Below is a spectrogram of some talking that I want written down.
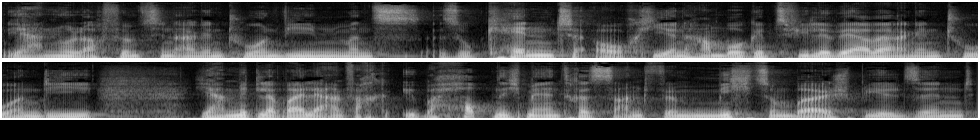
ja, 0815 Agenturen, wie man es so kennt. Auch hier in Hamburg gibt es viele Werbeagenturen, die ja mittlerweile einfach überhaupt nicht mehr interessant für mich zum Beispiel sind.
